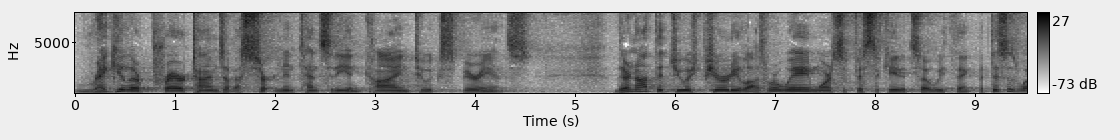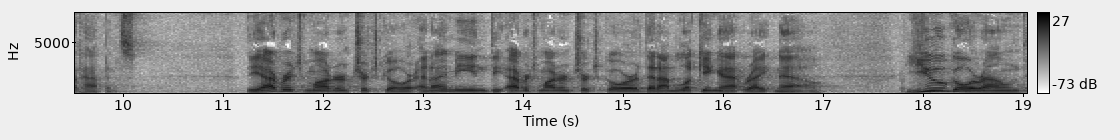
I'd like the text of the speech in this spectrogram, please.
regular prayer times of a certain intensity and kind to experience. They're not the Jewish purity laws. We're way more sophisticated, so we think. But this is what happens the average modern churchgoer, and I mean the average modern churchgoer that I'm looking at right now, you go around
